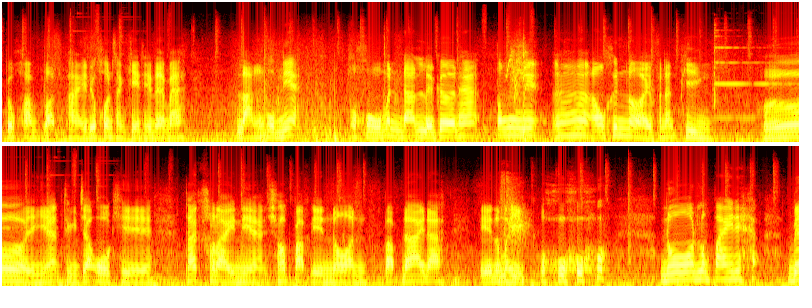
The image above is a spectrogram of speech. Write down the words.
เพื่อความปลอดภัยทุกคนสังเกตเห็นได้ไหมหลังผมเนี่ยโอ้โหมันดันเหลือเกินฮะต้องเนี่ยเออเอาขึ้นหน่อยพนักพิงเอออย่างเงี้ยถึงจะโอเค ถ้าใครเนี่ยชอบปรับเอนนอนปรับได้นะ เอนลงมาอีกโอ้โหนอนลงไปเนี่ยแบ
